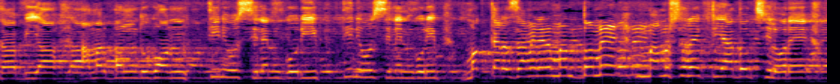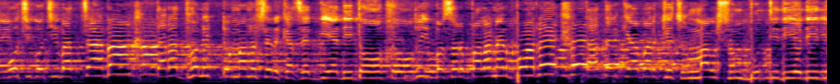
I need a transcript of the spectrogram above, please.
সাবিয়া, আমার বন্ধুগণ, তিনিও ছিলেন গরিব, তিনিও ছিলেন গরিব। মক্কার জামিনের মাধ্যমে মানুষের একটি আদত ছিল রে, কচি কচি বাচ্চারা তারা ধনিত্ব মানুষের কাছে দিয়ে দিত। দুই বছর পালনের পরে তাদেরকে আবার কিছু মাল সম্পত্তি দিয়ে দিত।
